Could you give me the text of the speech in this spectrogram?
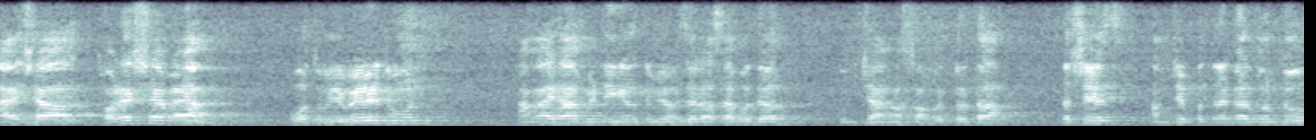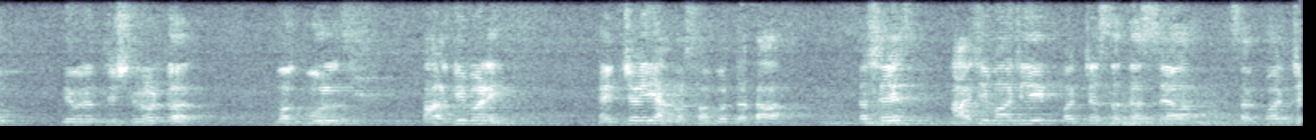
आयज ह्या थोड्याशा वेळान हो तुमी वेळ दिवन हांगा ह्या मिटिंगेक तुमी हजर आसा बद्दल तुमचें हांगा स्वागत करता. तशेंच आमचे पत्रकार बंधू निवृत्ती शिरोडकर मकबूल पालखीमणी हेंचेंय हांगा स्वागत जाता तशेंच आजी माजी पंच सदस्य सरपंच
